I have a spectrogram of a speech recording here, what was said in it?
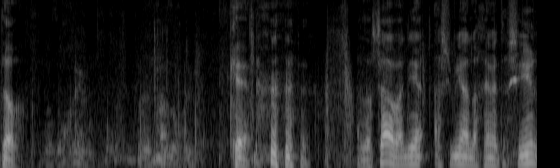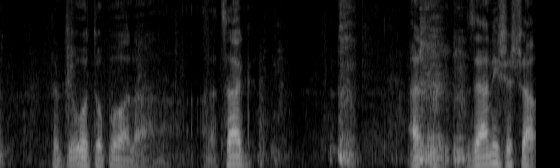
טוב, לא זוכרים. כן. אז עכשיו אני אשמיע לכם את השיר, אתם תראו אותו פה על, הצג. זה אני ששר.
